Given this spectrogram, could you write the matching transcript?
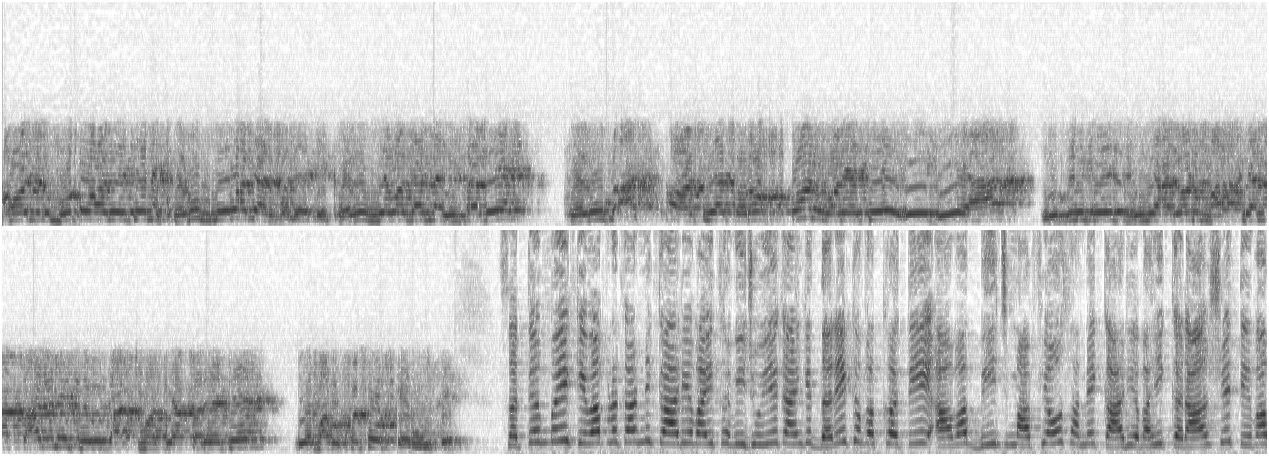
ખર્ચ મોટો આવે છે અને ખેડૂત દેવાદાર બને છે. ખેડૂત દેવાદારના હિસાબે ખેડૂત આત્મહત્યા તરફ પણ વળે છે. એ જે આ ડુપ્લિકેટ બિયારણ માફિયાના સત્યમભાઈ, કેવા પ્રકારની કાર્યવાહી થવી જોઈએ? કારણ કે દરેક વખતે આવા બીજ માફિયાઓ સામે કાર્યવાહી કરાશે તેવા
